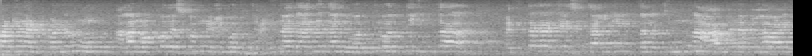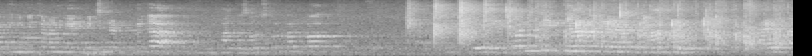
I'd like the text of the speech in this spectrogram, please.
పండిన అరటిపండును అలా నోట్లో వేసుకొని వెళ్ళిపోతుంది. అయినా కానీ దాన్ని ఒత్తి ఒత్తి ఇంకా పెద్దగా చేసి తల్లి తన చిన్న ఆరు నెలల పిల్లవాడికి తినిపించడం నేర్పించినట్టుగా మాకు సంస్కృతంలో ఎటువంటి జ్ఞానం లేనటువంటి మాకు ఆ యొక్క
